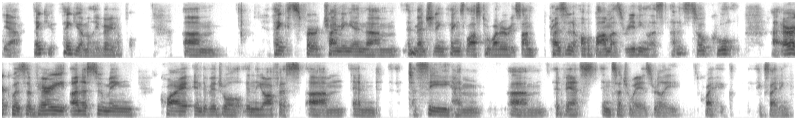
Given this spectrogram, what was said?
Yeah. Thank you. Thank you emily. Very helpful. Um, thanks for chiming in um, and mentioning Things Lost to Water is on President Obama's reading list. That is so cool. Uh, Eric was a very unassuming, quiet individual in the office, um, and to see him um, advance in such a way is really quite ex exciting.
